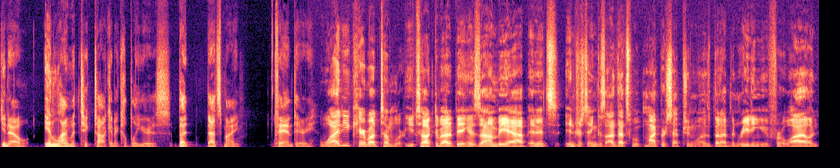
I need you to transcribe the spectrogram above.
you know, in line with TikTok in a couple of years. But that's my fan theory. Why do you care about Tumblr? You talked about it being a zombie app, and it's interesting because that's what my perception was. But I've been reading you for a while, and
